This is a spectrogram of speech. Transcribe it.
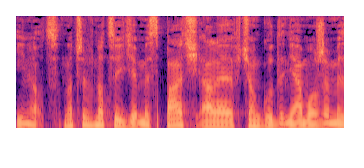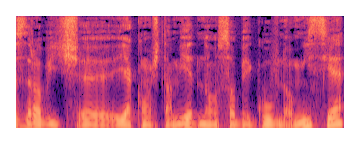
i noc. Znaczy w nocy idziemy spać, ale w ciągu dnia możemy zrobić e, jakąś tam jedną sobie główną misję,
